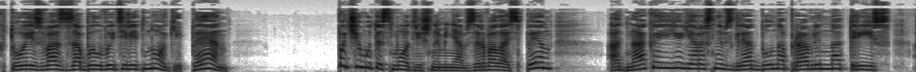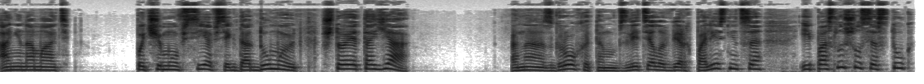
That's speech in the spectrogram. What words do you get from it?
«Кто из вас забыл вытереть ноги, Пен?» «Почему ты смотришь на меня?» — взорвалась Пен, однако ее яростный взгляд был направлен на Трис, а не на мать. Почему все всегда думают, что это я?» Она с грохотом взлетела вверх по лестнице, и послышался стук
